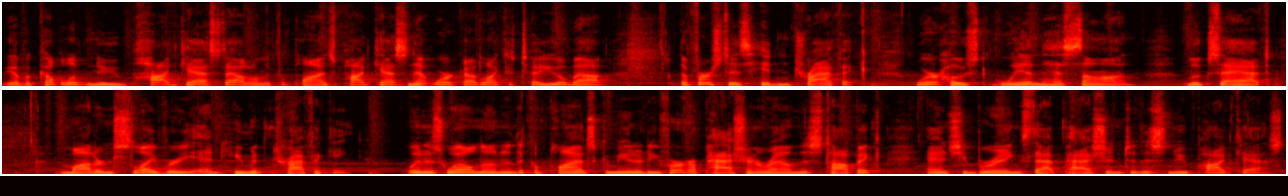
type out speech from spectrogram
We have a couple of new podcasts out on the Compliance Podcast Network I'd like to tell you about. The first is Hidden Traffic, where host Gwen Hassan looks at modern slavery and human trafficking. Gwen is well known in the compliance community for her passion around this topic, and she brings that passion to this new podcast.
